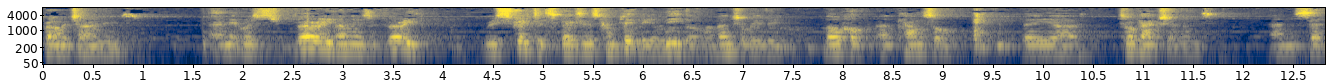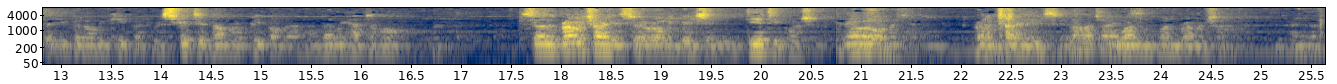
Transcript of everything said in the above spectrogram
brahmacharinis. And it was very, I mean, it was a very restricted space. It was completely illegal. Eventually the local uh, council, they uh, took action and, and said that you could only keep a restricted number of people there, and then we had to move. So the brahmacharis were all engaged in deity worship. They were all brahmacharis, know, one, one brahmachari. And, uh,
